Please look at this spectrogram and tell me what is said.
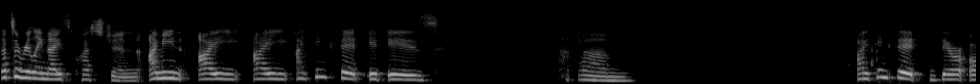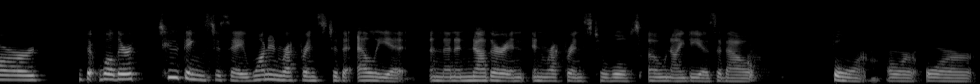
That's a really nice question. I mean, I I I think that it is um, I think that there are, well, there are two things to say one in reference to the Eliot, and then another in, in reference to Woolf's own ideas about form or, or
